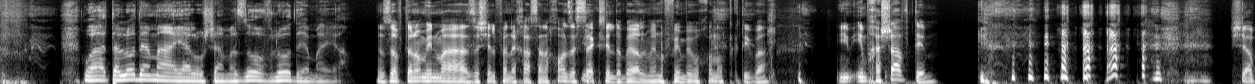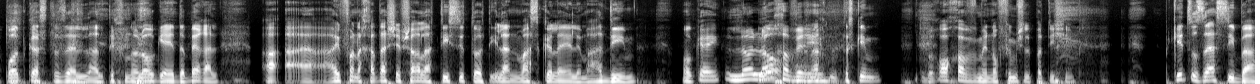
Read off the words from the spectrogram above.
וואי, אתה לא יודע מה היה לו שם, עזוב, לא יודע מה היה. עזוב, אתה לא מבין מה זה שלפניך עשה, נכון? זה סקסי לדבר על מנופים במכונות כתיבה. אם, אם חשבתם שהפודקאסט הזה על, על טכנולוגיה ידבר על האייפון החדש שאפשר להטיס איתו את אילן מאסק למאדים, אוקיי? לא, לא, חברים. אנחנו מתעסקים ברוחב מנופים של פטישים. בקיצור, זה הסיבה.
